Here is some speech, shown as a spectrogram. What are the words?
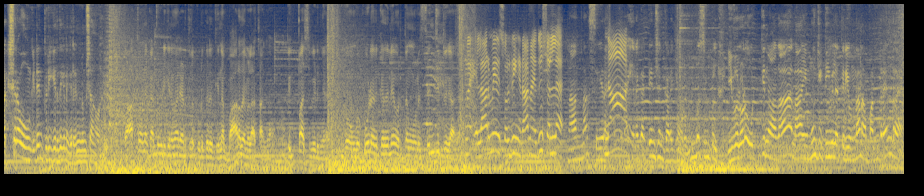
அக்ஷரா உங்ககிட்ட பிரிக்கிறதுக்கு எனக்கு ரெண்டு நிமிஷம் ஆகும். பார்த்தோன்னே கண்டுபிடிக்கிற மாதிரி இடத்துல கொடுக்கறதுக்கு என்ன பாரத விழா தாங்க? பிக் பாஸ் விடுங்க. இப்போ உங்க கூட இருக்கிறதுலே ஒருத்தவங்க உங்களுக்கு செஞ்சுட்டு இருக்காங்க எல்லாருமே இதை சொல்றீங்கடா. நான் எதுவும் சொல்ல நான் தான் செய்யறேன் நான்- எனக்கு அட்டென்ஷன் கிடைக்கும். ரொம்ப சிம்பிள் இவளோட ஒட்டினாதான் நான் என் மூஞ்சி டிவில தெரியும் தான் நான் பண்றேன்றேன்.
